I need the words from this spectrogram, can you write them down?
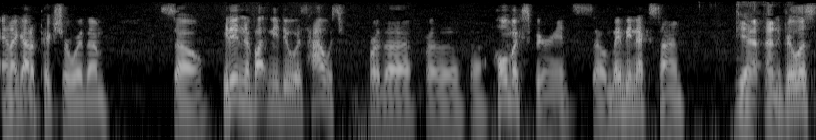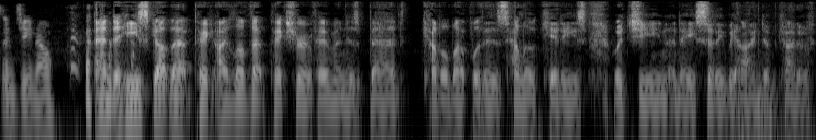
and I got a picture with him. So he didn't invite me to his house for the for the, the home experience. So maybe next time. Yeah, and if you're listening, Gino. and he's got that pic. I love that picture of him in his bed, cuddled up with his Hello Kitties, with Gene and Ace sitting behind him, kind of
